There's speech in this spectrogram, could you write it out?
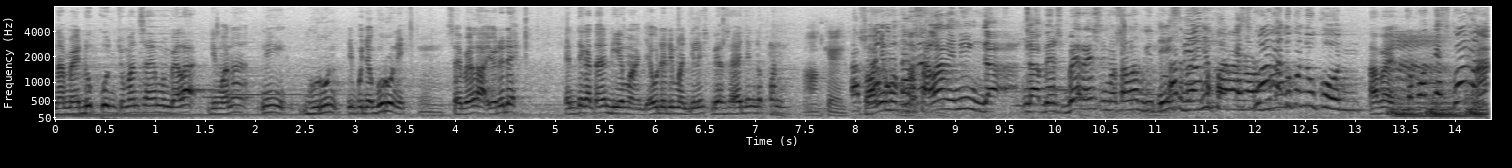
namanya dukun, cuman saya membela di mana nih guru, ini punya guru nih. Saya bela, yaudah deh. Ente katanya diam aja, udah di majelis biar saya aja yang depan. Oke. Soalnya ma- masalah ini nggak nggak beres-beres nih masalah begitu. Jadi sebenarnya yang ke podcast gue paranormal mah dukun-dukun. Apa ya? Ke podcast gue mah Nah,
